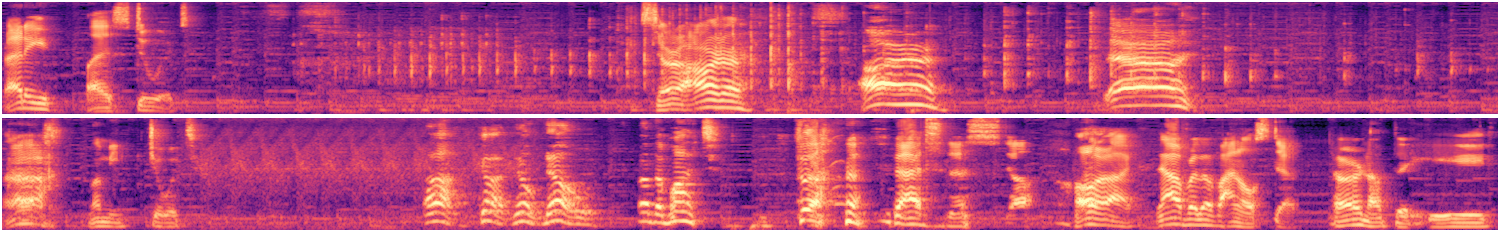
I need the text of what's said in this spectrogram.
Ready? Let's do it. Stir harder. Harder. Ah. Ah, let me do it. Ah, God, no, no, not the butt. That's the stuff. Alright, now for the final step. Turn up the heat.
